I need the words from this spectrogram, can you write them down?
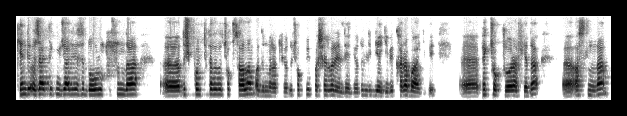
kendi özellik mücadelesi doğrultusunda e, dış politikada da çok sağlam adımlar atıyordu. Çok büyük başarılar elde ediyordu. Libya gibi, Karabağ gibi e, pek çok coğrafyada e, aslında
